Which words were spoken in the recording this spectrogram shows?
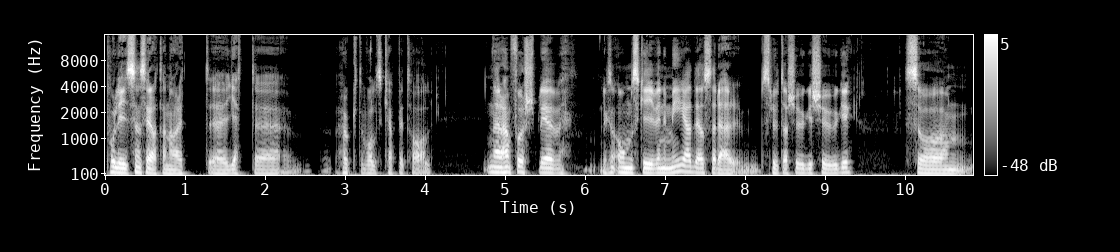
Polisen ser att han har ett eh, jättehögt våldskapital. När han först blev liksom, omskriven i media och sådär, slutet av 2020, så um,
